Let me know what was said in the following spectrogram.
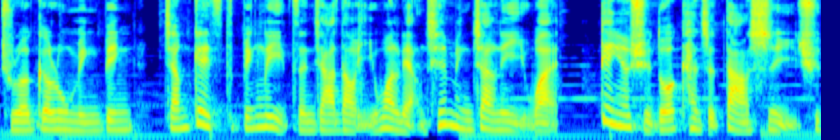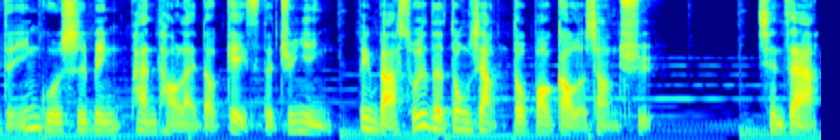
除了各路民兵将 Gates 的兵力增加到一万两千名战力以外。更有许多看着大势已去的英国士兵叛逃来到 Gates 的军营，并把所有的动向都报告了上去。现在啊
